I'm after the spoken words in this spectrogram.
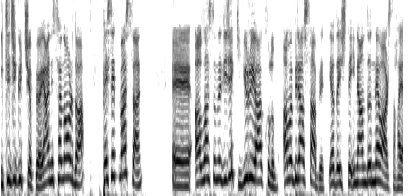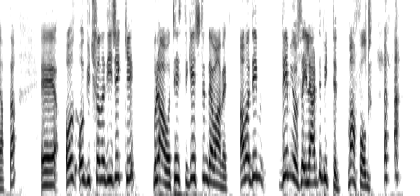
itici güç yapıyor. Yani sen orada pes etmezsen e, Allah sana diyecek ki yürü ya kulum ama biraz sabret. Ya da işte inandığın ne varsa hayatta. E, o, o güç sana diyecek ki bravo testi geçtin devam et. Ama dem, demiyorsa ileride bittin mahvoldun.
